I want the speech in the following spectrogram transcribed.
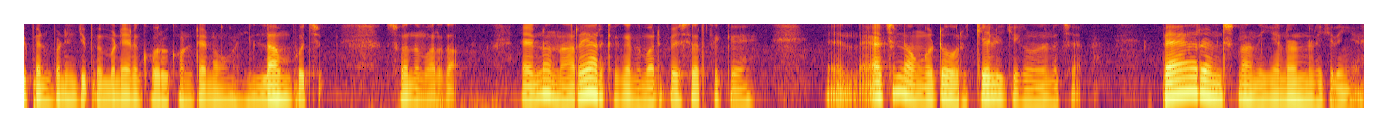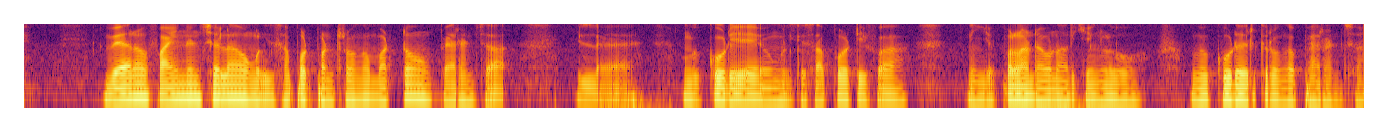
டிபெண்ட் பண்ணி டிபெண்ட் பண்ணி எனக்கு ஒரு கண்டென்ட்டும் இல்லாமல் போச்சு. ஸோ அந்த மாதிரி தான் இன்னும் நிறையா இருக்குங்க இந்த மாதிரி பேசுகிறதுக்கு ஆக்சுவலி நான் உங்கள்கிட்ட ஒரு கேள்வி கேட்கணும்னு நினச்சேன். பேரண்ட்ஸ்னால் நீங்கள் என்னென்னு நினைக்கிறீங்க? வேறு ஃபைனான்ஷியலாக உங்களுக்கு சப்போர்ட் பண்ணுறவங்க மட்டும் பேரண்ட்ஸா இல்லை உங்கள் கூடயே உங்களுக்கு சப்போர்ட்டிவாக நீங்கள் எப்போல்லாம் டவுனாக இருக்கீங்களோ உங்கள் கூட இருக்கிறவங்க பேரண்ட்ஸா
